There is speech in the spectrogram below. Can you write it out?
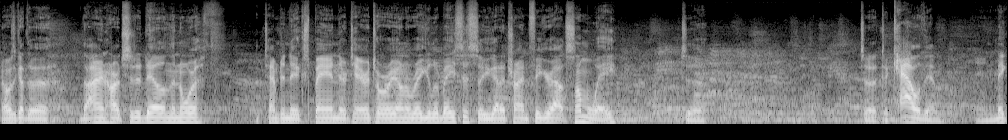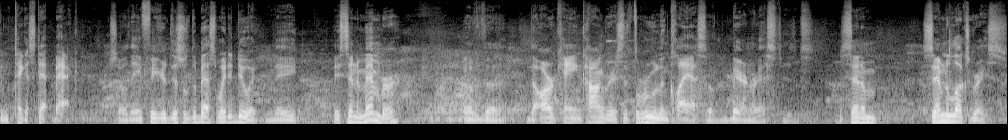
I always got the the Ironheart Citadel in the north, attempting to expand their territory on a regular basis. So you got to try and figure out some way to to to cow them and make them take a step back. So they figured this was the best way to do it. And they they sent a member of the the Arcane Congress, that's the ruling class of Baron Rest. Send him send him to Lux Grace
